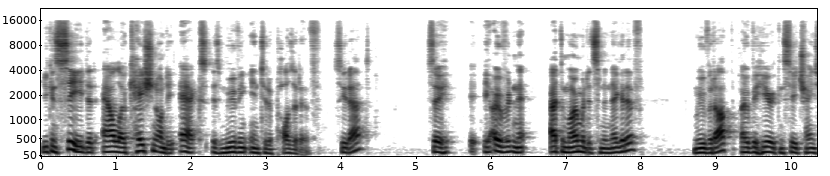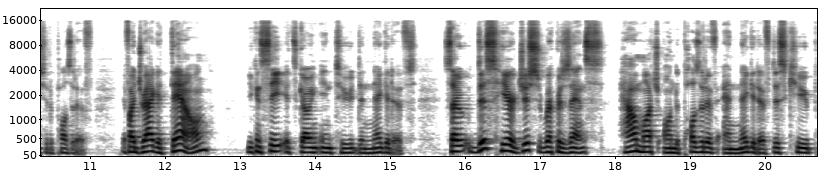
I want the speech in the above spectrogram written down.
you can see that our location on the X is moving into the positive. See that? So over at the moment it's in the negative. Move it up. Over here you can see it change to the positive. If I drag it down, you can see it's going into the negatives. So this here just represents how much on the positive and negative this cube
